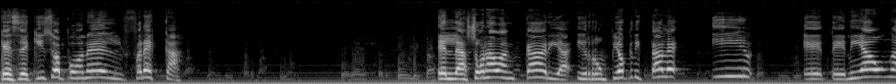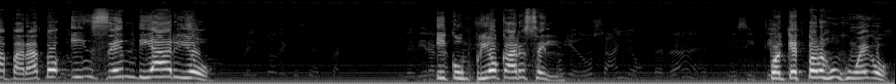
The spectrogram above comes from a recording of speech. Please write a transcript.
Que se quiso poner fresca en la zona bancaria y rompió cristales y eh, tenía un aparato incendiario y cumplió cárcel. Porque esto no es un juego.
